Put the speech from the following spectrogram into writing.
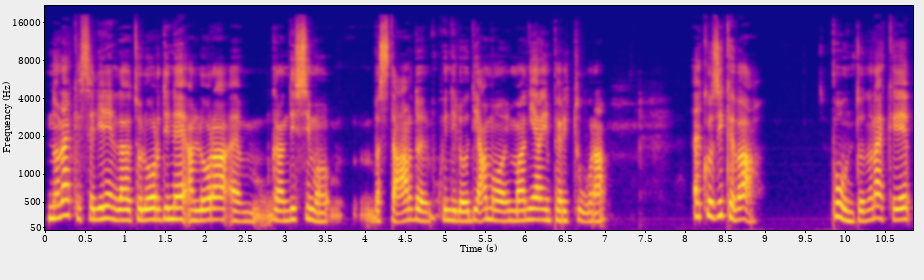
non è che se Lenin ha dato l'ordine allora è un grandissimo bastardo e quindi lo odiamo in maniera imperitura. È così che va. Punto. Non è che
